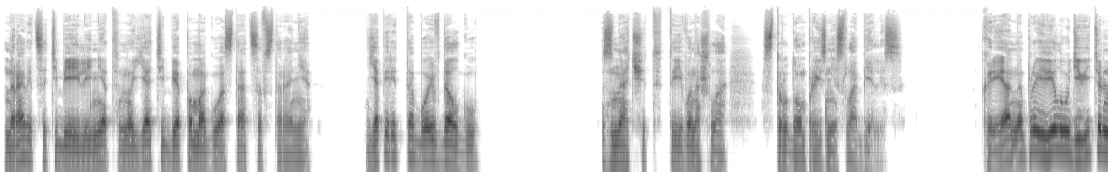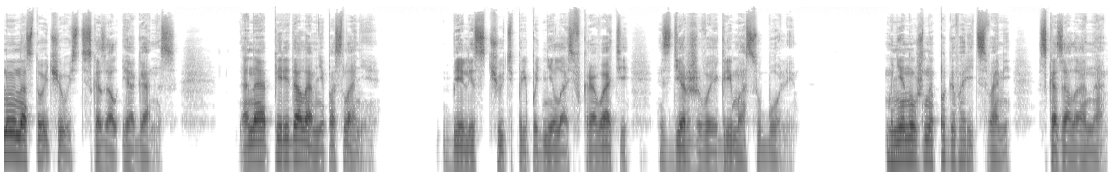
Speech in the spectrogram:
Нравится тебе или нет, но я тебе помогу остаться в стороне. Я перед тобой в долгу. «Значит, ты его нашла», — с трудом произнесла Белис. «Корианна проявила удивительную настойчивость», — сказал Иоганнес. «Она передала мне послание». Белис чуть приподнялась в кровати, сдерживая гримасу боли. «Мне нужно поговорить с вами», — сказала она.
